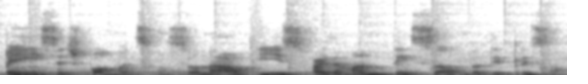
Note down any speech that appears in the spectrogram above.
pensa de forma disfuncional e isso faz a manutenção da depressão.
